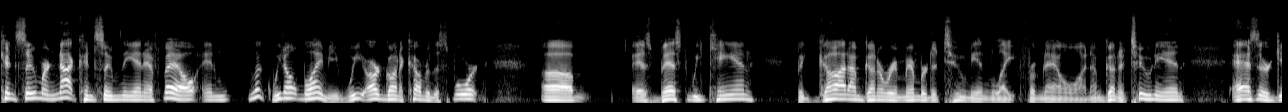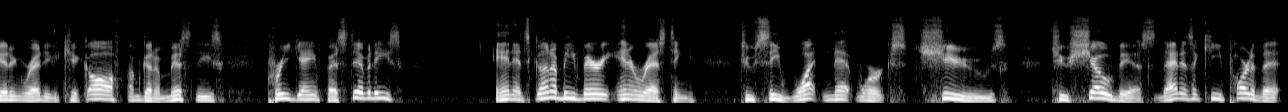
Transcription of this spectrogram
consume or not consume the NFL. And look, we don't blame you. We are going to cover the sport um, as best we can. But God, I'm going to remember to tune in late from now on. I'm going to tune in as they're getting ready to kick off. I'm going to miss these pregame festivities. And it's going to be very interesting to see what networks choose to show this. That is a key part of the,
